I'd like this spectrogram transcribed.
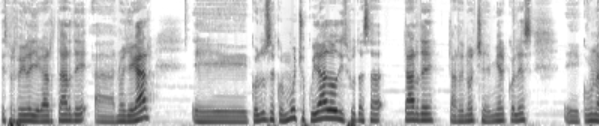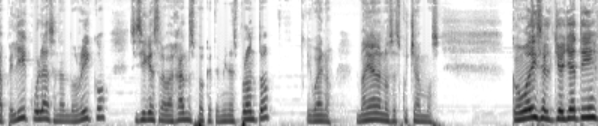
es preferible llegar tarde a no llegar. Eh, conduce con mucho cuidado, disfruta esta tarde, tarde noche de miércoles, eh, con una película, cenando rico. Si sigues trabajando, espero que termines pronto. Y bueno, mañana nos escuchamos. Como dice el tío Yeti,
